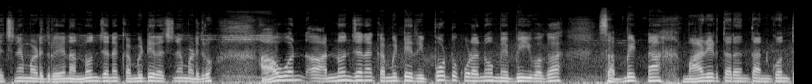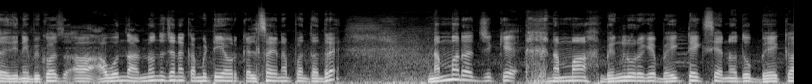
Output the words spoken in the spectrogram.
ರಚನೆ ಮಾಡಿದರು. ಏನು ಹನ್ನೊಂದು ಜನ ಕಮಿಟಿ ರಚನೆ ಮಾಡಿದರು. ಆ ಒಂದು ಹನ್ನೊಂದು ಜನ ಕಮಿಟಿ ರಿಪೋರ್ಟು ಕೂಡ ಮೇ ಬಿ ಇವಾಗ ಸಬ್ಮಿಟ್ನ ಮಾಡಿರ್ತಾರೆ ಅಂತ ಅನ್ಕೊತಾ ಇದ್ದೀನಿ ಬಿಕಾಸ್ ಆ ಒಂದು ಹನ್ನೊಂದು ಜನ ಕಮಿಟಿಯವ್ರ ಕೆಲಸ ಏನಪ್ಪ ಅಂತಂದರೆ ನಮ್ಮ ರಾಜ್ಯಕ್ಕೆ, ನಮ್ಮ ಬೆಂಗಳೂರಿಗೆ ಬೈಕ್ ಟ್ಯಾಕ್ಸಿ ಅನ್ನೋದು ಬೇಕಾ,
